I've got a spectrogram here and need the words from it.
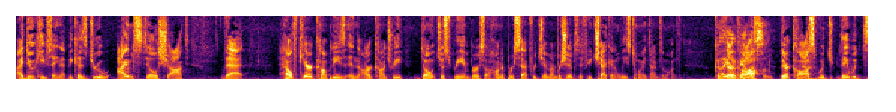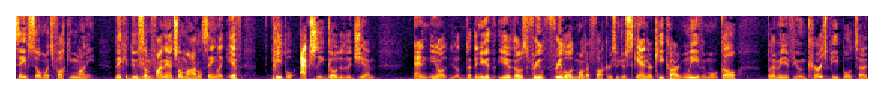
I do keep saying that because Drew, I'm still shocked that healthcare companies in our country don't just reimburse 100% for gym memberships if you check in at least 20 times a month. Because their costs, awesome. their costs yeah. would they would save so much fucking money. They could do some financial model saying like if people actually go to the gym and you know but then you get, you get those free freeload motherfuckers who just scan their key card and leave and won't go. But I mean, if you encourage people to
